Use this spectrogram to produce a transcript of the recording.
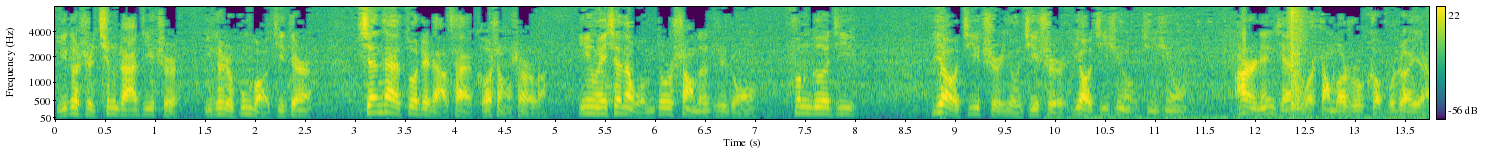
一个是清炸鸡翅，一个是宫保鸡丁。现在做这俩菜可省事儿了，因为现在我们都是上的这种分割机，要鸡翅有鸡翅，要鸡胸有鸡胸。二十年前我上班时候可不这样，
